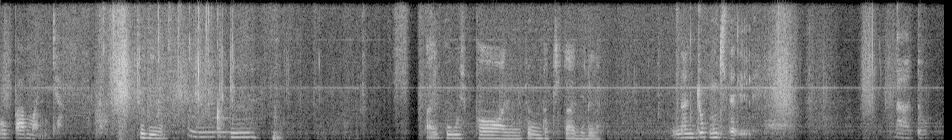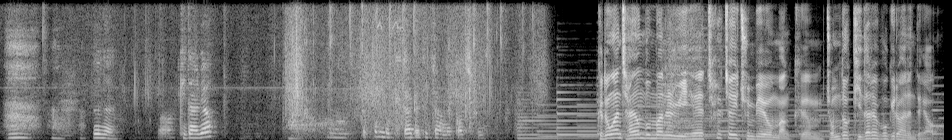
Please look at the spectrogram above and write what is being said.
오빠 먼저. 여기. 빨리 보고 싶어? 아니면 좀 더 기다릴래? 난 조금 기다릴래. 나도. 너는 기다려? 어, 조금 더 기다려야 되지 않을까 지금. 그동안 자연분만을 위해 철저히 준비해온 만큼 좀 더 기다려보기로 하는데요.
